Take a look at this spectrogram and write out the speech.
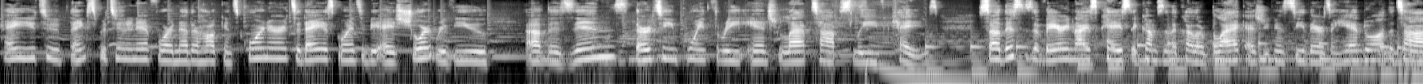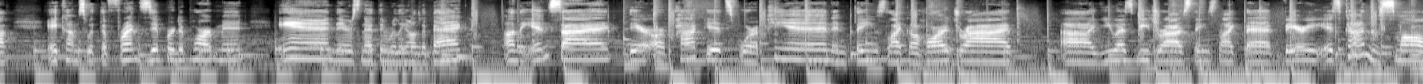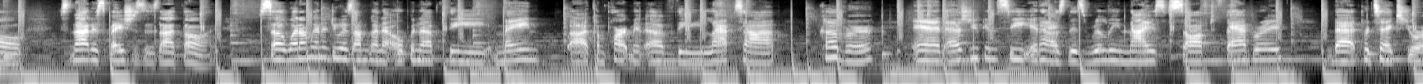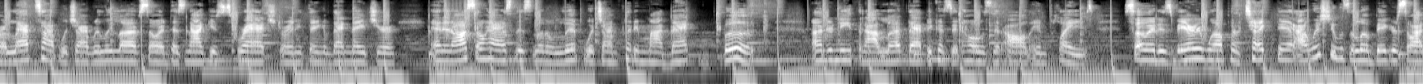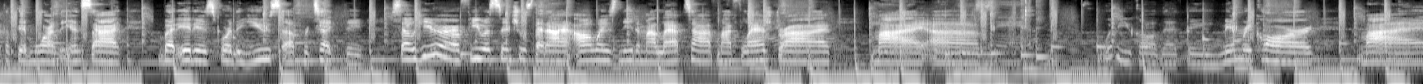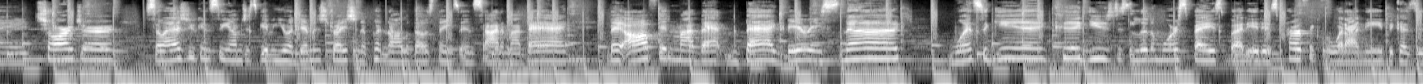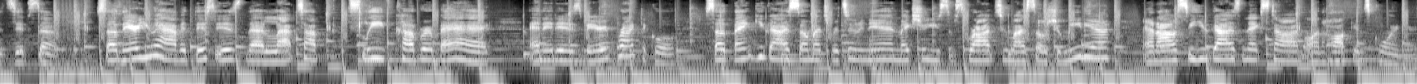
Hey YouTube, thanks for tuning in for another Hawkins Corner. Today is going to be a short review of the Zinz 13.3 inch laptop sleeve case. So this is a very nice case. It comes in the color black. As you can see, there's a handle on the top. It comes with the front zipper department and there's nothing really on the back. On the inside, there are pockets for a pen and things like a hard drive, uh, USB drives, things like that. Very, it's kind of small. It's not as spacious as I thought. So what I'm going to do is I'm going to open up the main uh, compartment of the laptop cover and as you can see it has this really nice soft fabric that protects your laptop which I really love so it does not get scratched or anything of that nature and it also has this little lip which I'm putting my MacBook underneath and I love that because it holds it all in place so it is very well protected I wish it was a little bigger so I could fit more on the inside but it is for the use of protecting. So here are a few essentials that I always need in my laptop, my flash drive, my, um, what do you call that thing? Memory card, my charger. So as you can see, I'm just giving you a demonstration of putting all of those things inside of my bag. They all fit in my bag very snug. Once again, could use just a little more space, but it is perfect for what I need because it zips up. So there you have it. This is the laptop sleeve cover bag and it is very practical. So thank you guys so much for tuning in. Make sure you subscribe to my social media and I'll see you guys next time on Hawkins Corner.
